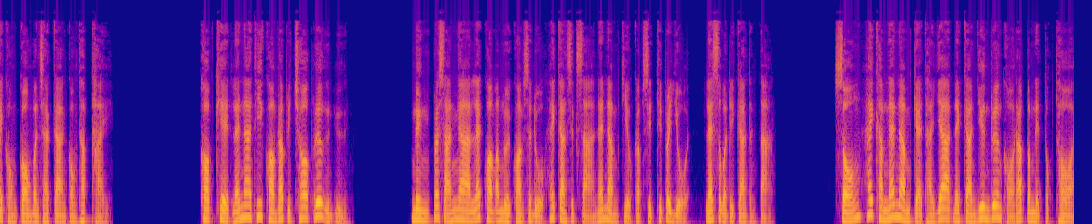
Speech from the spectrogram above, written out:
ต์ของกองบัญชาการกองทัพไทย ขอบเขตและหน้าที่ความรับผิดชอบเรื่องอื่น ๆ 1. ประสานงานและความอำนวยความสะดวกให้การศึกษาแนะนำเกี่ยวกับสิทธิประโยชน์ และสวัสดิการต่าง ๆ 2. ให้คำแนะนำแก่ทายาทในการยื่นเรื่องขอรับบำเหน็จตกทอด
